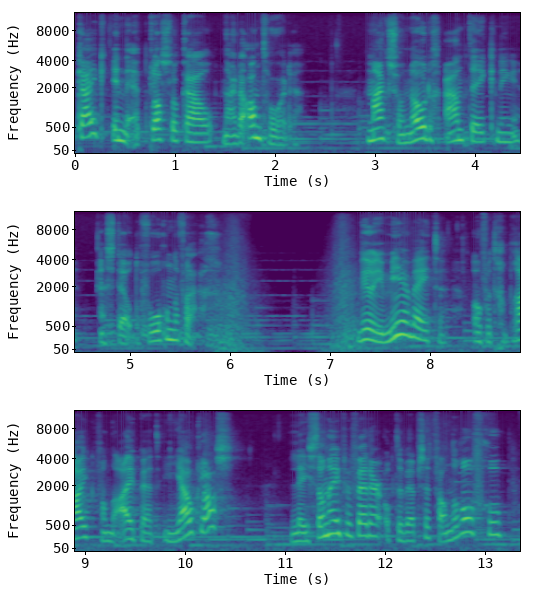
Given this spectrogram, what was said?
Kijk in de app Klaslokaal naar de antwoorden. Maak zo nodig aantekeningen en stel de volgende vraag. Wil je meer weten over het gebruik van de iPad in jouw klas? Lees dan even verder op de website van de Rolfgroep.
